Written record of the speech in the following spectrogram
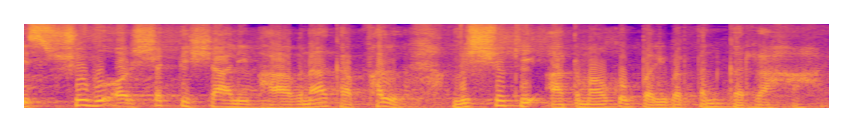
इस शुभ और शक्तिशाली भावना का फल विश्व की आत्माओं को परिवर्तन कर रहा है।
